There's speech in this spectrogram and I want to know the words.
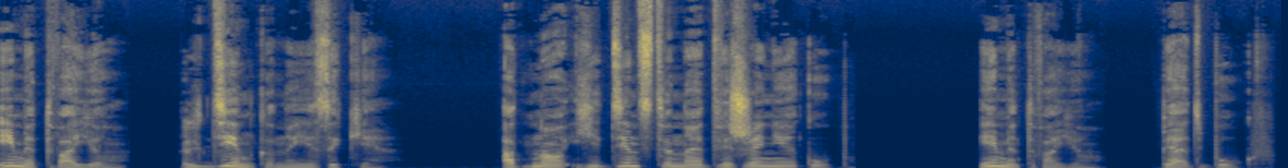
Имя твое — льдинка на языке. Одно единственное движение губ. Имя твое — пять букв.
